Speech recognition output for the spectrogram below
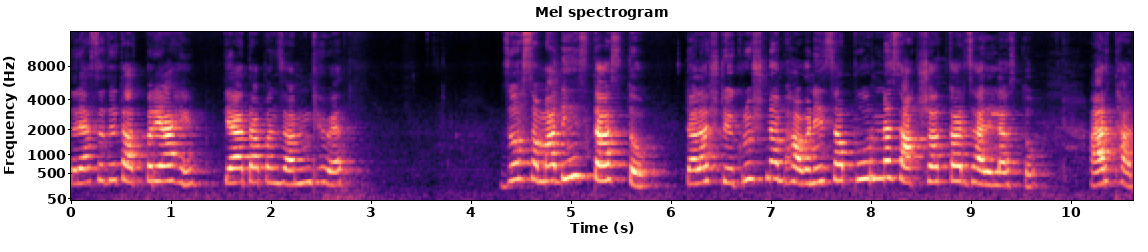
तर याचं जे तात्पर्य आहे ते आता आपण जाणून घेऊयात. जो समाधीस्थ असतो त्याला श्रीकृष्ण भावनेचा पूर्ण साक्षात्कार झालेला असतो. अर्थात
